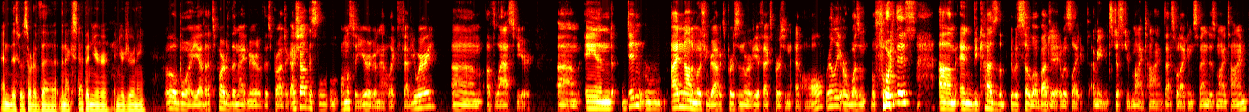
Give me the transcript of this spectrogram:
and this was sort of the the next step in your in your journey Oh boy, yeah, that's part of the nightmare of this project. I shot this l- almost a year ago now, like February um, of last year, um, and didn't. I'm not a motion graphics person or a VFX person at all, really, or wasn't before this. Um, and because the it was so low budget, it was like, I mean, it's just my time. That's what I can spend is my time.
